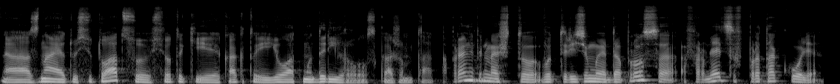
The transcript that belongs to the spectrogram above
зная эту ситуацию, все-таки как-то ее отмодерировал, скажем так. А правильно понимаешь, что вот резюме допроса оформляется в протоколе,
